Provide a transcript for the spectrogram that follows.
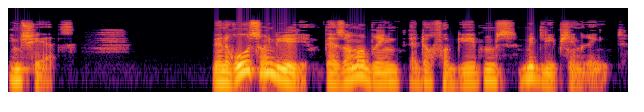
im Scherz. Wenn Ros und Lilie der Sommer bringt, er doch vergebens mit Liebchen ringt.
